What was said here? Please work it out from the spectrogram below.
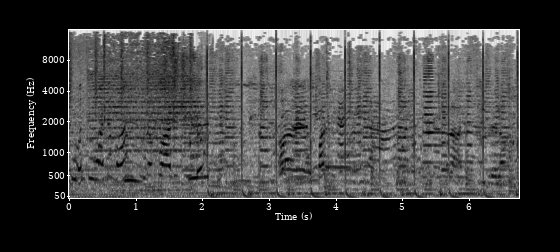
Tuwa-tuwa naman. Ang quality. entre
